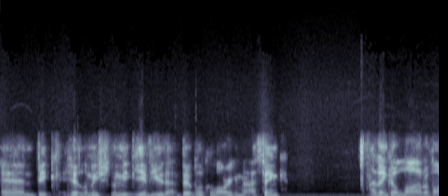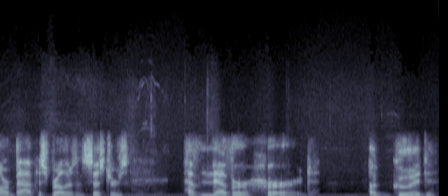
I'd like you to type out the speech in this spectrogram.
and be, here, let me let me give you that biblical argument. I think, I think a lot of our Baptist brothers and sisters have never heard a good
